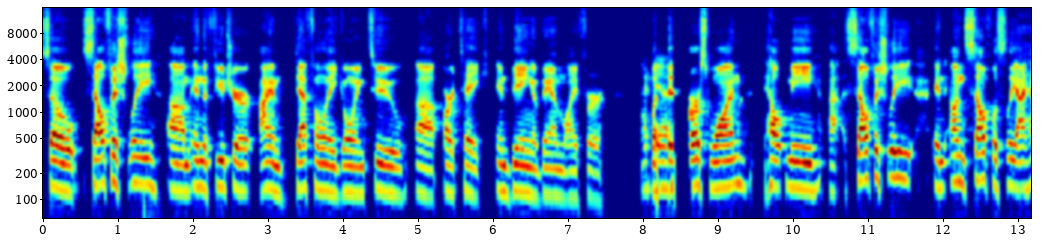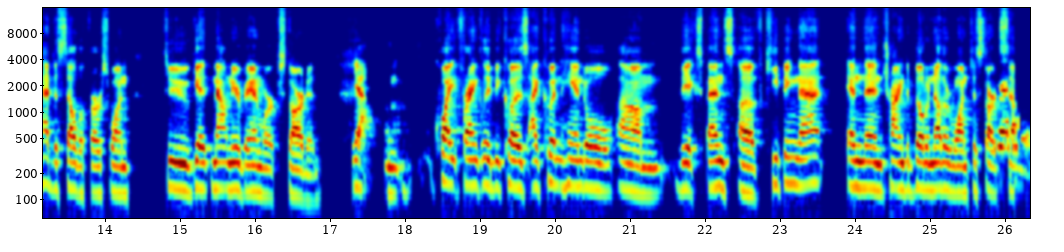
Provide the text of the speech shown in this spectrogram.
So selfishly, um, in the future, I am definitely going to uh, partake in being a van lifer. But this first one helped me uh, selfishly and unselflessly. I had to sell the first one to get Mountaineer Van Work started. Yeah. Um, quite frankly, because I couldn't handle um, the expense of keeping that and then trying to build another one to start yeah. selling.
